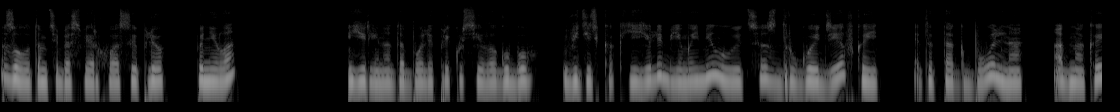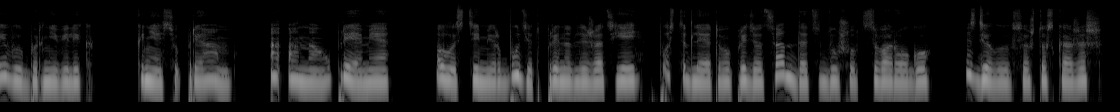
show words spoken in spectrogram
Золотом тебя сверху осыплю. Поняла? Ирина до боли прикусила губу. Видеть, как ее любимый милуется с другой девкой, это так больно, однако и выбор невелик. Князь упрям, а она упрямее. Властимир будет принадлежать ей, пусть для этого придется отдать душу сварогу. Сделаю все, что скажешь.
